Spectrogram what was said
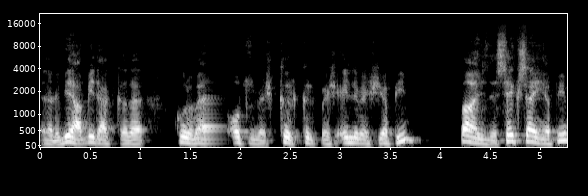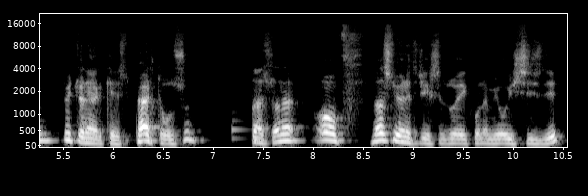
Yani bir, bir dakikada kuru ben 35, 40, 45, 55 yapayım. Faizde 80 yapayım. Bütün herkes pert olsun. Ondan sonra of nasıl yöneteceksiniz o ekonomiyi, o işsizliği?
